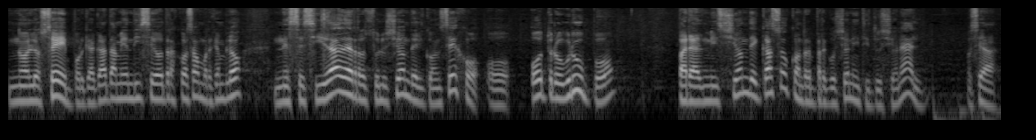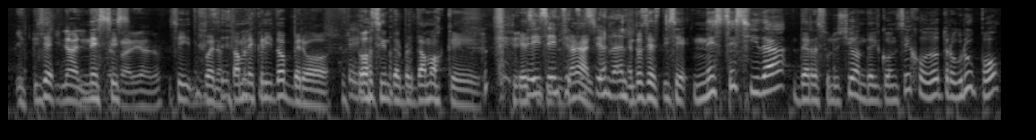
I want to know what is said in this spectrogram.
no lo sé, porque acá también dice otras cosas, por ejemplo, necesidad de resolución del consejo o otro grupo para admisión de casos con repercusión institucional. O sea, dice, en realidad, ¿no? Sí, bueno, está mal escrito, pero todos interpretamos que, es institucional. Entonces dice, necesidad de resolución del Consejo de otro grupo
